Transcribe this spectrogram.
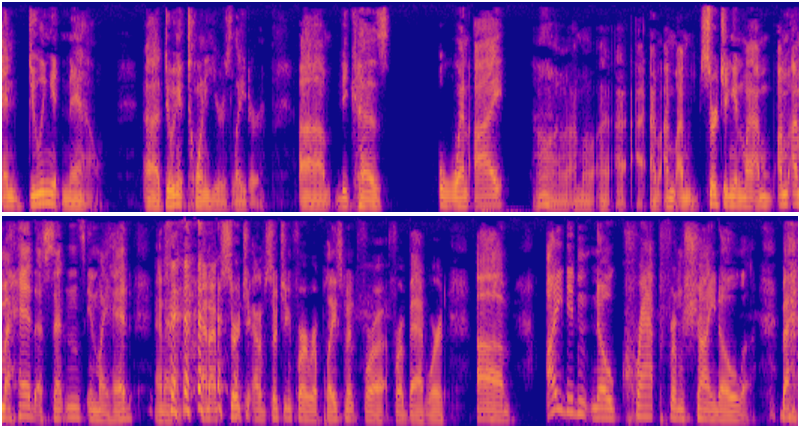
and doing it now, uh, doing it 20 years later. Um, because when I, oh, I'm, a, I, I, I'm, I'm I'm searching in my, I'm, I'm, I'm ahead a sentence in my head and I'm, and I'm searching, I'm searching for a replacement for a, for a bad word. Um, I didn't know crap from Shinola back.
